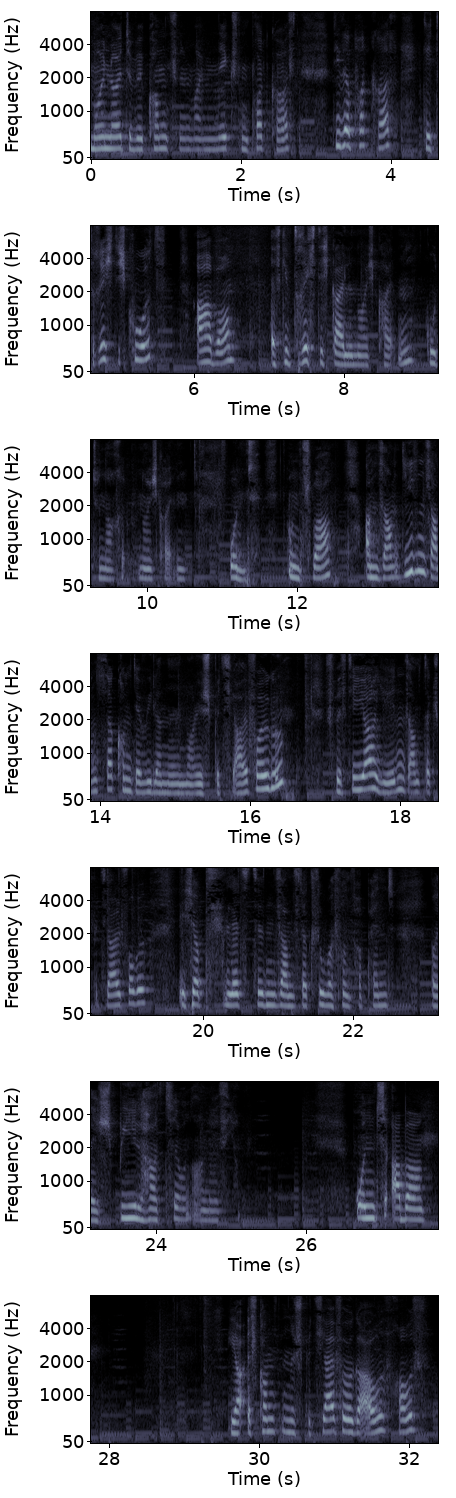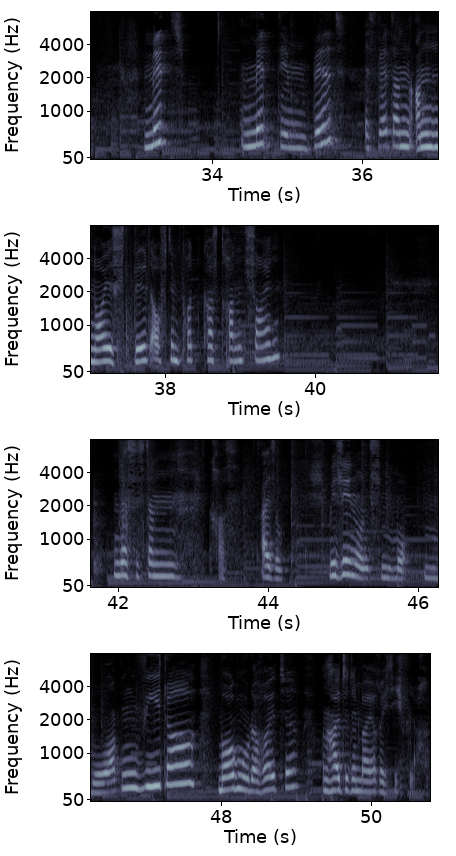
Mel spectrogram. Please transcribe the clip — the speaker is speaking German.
Moin Leute, willkommen zu meinem nächsten Podcast. Dieser Podcast geht richtig kurz, aber es gibt richtig geile Neuigkeiten, gute Nach Neuigkeiten. Und, und zwar, am Sam diesen Samstag kommt ja wieder eine neue Spezialfolge. Das wisst ihr ja, jeden Samstag Spezialfolge. Ich habe letzten Samstag sowas von verpennt, weil ich Spiel hatte und alles. Ja. Und aber ja, es kommt eine Spezialfolge auf, raus mit, mit dem Bild. Es wird dann ein neues Bild auf dem Podcast dran sein. Und das ist dann krass. Also, wir sehen uns mo morgen wieder. Morgen oder heute. Und halte den Ball richtig flach.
